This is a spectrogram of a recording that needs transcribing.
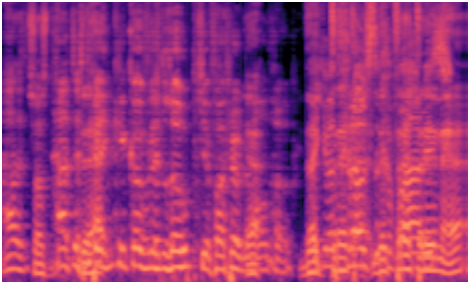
Had, Zoals had het de- denk ik over het loopje van Ronaldo. De Weet je wat het tred- grootste de gevaar tred is? erin,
